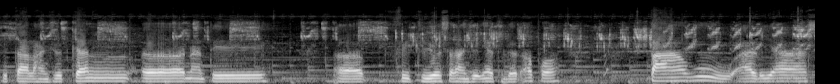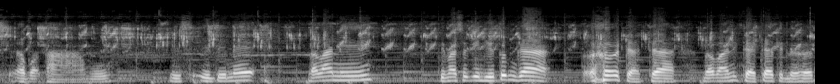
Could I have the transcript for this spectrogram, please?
kita lanjutkan uh, nanti uh, video selanjutnya dulur apa? Tahu alias apa tahu intinya Mbak Wani dimasukin YouTube enggak oh dada. Mbak Wani dada dulur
